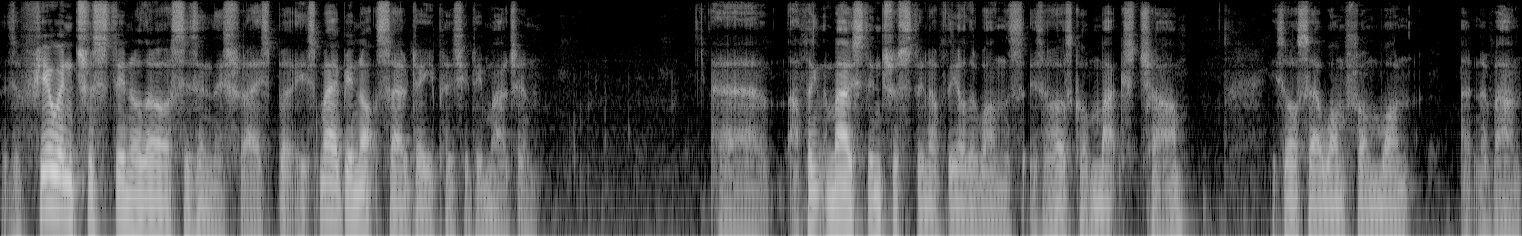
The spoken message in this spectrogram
There's a few interesting other horses in this race, but it's maybe not so deep as you'd imagine. Uh, I think the most interesting of the other ones is a horse called Max Charm. He's also one from one at Navan.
